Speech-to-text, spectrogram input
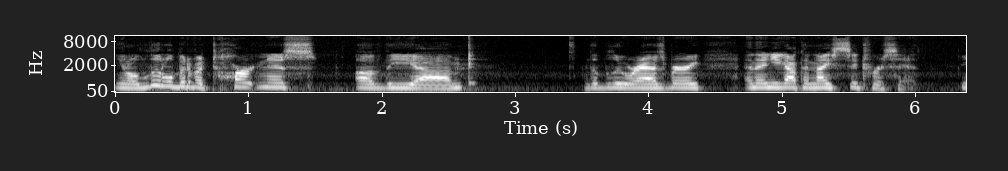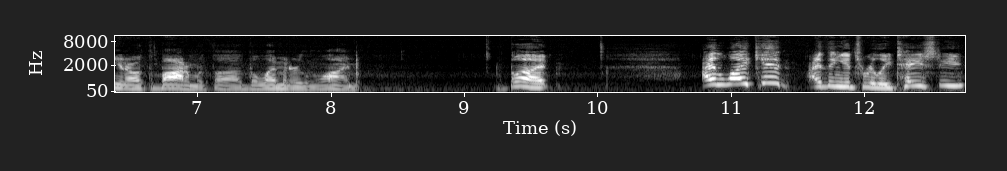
you know a little bit of a tartness of the um, the blue raspberry, and then you got the nice citrus hit, you know, at the bottom with the, the lemon or the lime. But I like it. I think it's really tasty.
